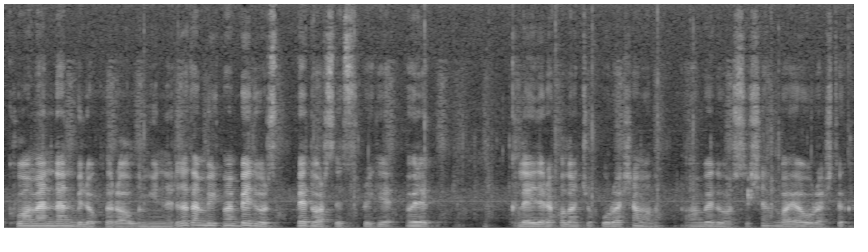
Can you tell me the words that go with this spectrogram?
Aquaman'den blokları aldım yünleri. Zaten büyük ihtimal Bedwars, Bedwars tester pack'i öyle Clay'lere falan çok uğraşamadım. Ama Bedwars için bayağı uğraştık.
